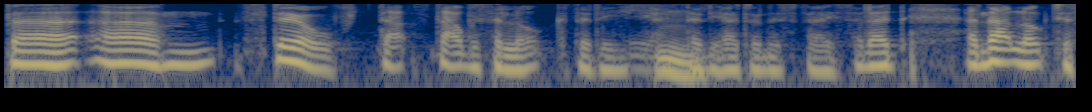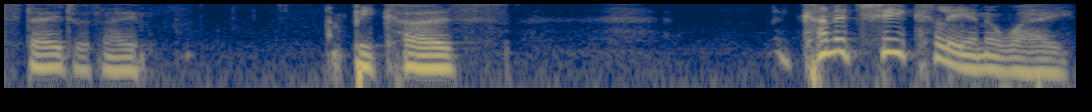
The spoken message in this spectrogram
But um, still, that's that was the look that he Mm. that he had on his face, and I and that look just stayed with me because kind of cheekily in a way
